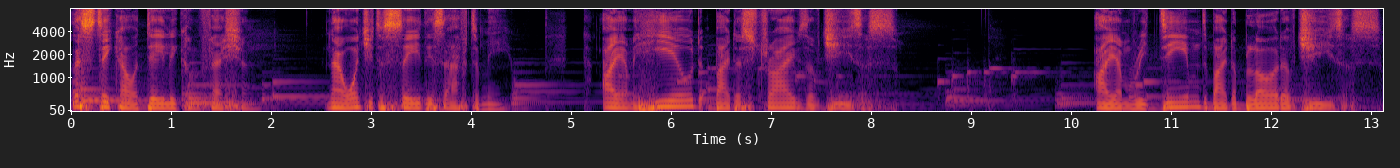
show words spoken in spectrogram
Let's take our daily confession. Now, I want you to say this after me I am healed by the stripes of Jesus. I am redeemed by the blood of Jesus.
